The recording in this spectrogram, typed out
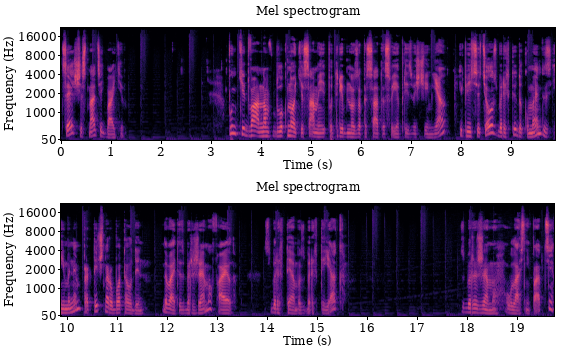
це 16 байтів. В пункті 2 нам в блокноті саме потрібно записати своє прізвище ім'я, і після цього зберегти документ з іменем Практична робота 1. Давайте збережемо файл. Зберегти або зберегти як. Збережемо у власній папці.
